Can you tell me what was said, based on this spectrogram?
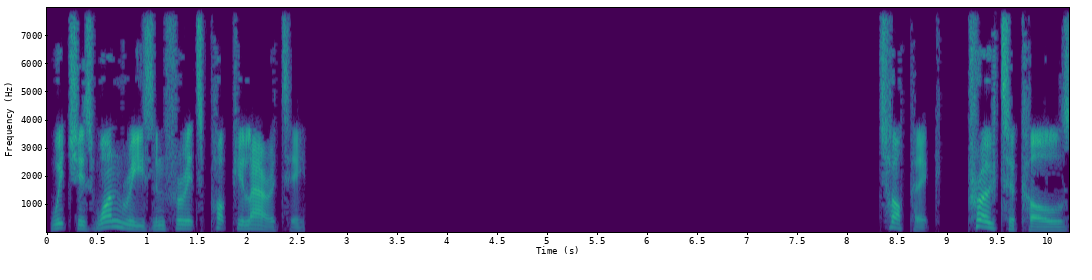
which is one reason for its popularity. Topic: Protocols.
